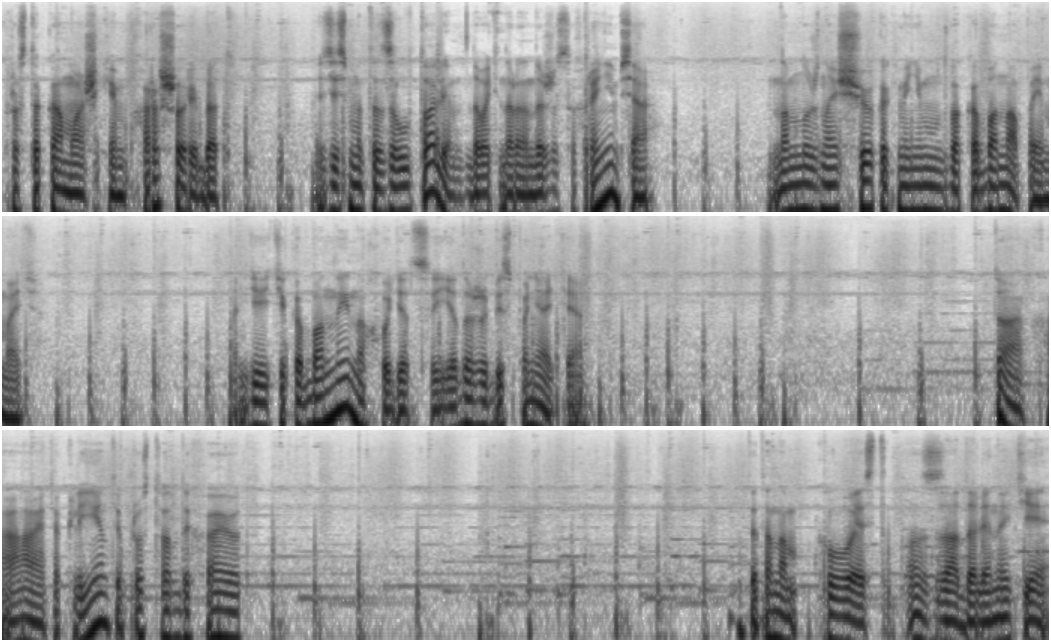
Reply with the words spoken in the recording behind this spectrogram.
Просто камушки. Хорошо, ребят. Здесь мы-то залутали. Давайте, наверное, даже сохранимся. Нам нужно еще как минимум два кабана поймать. Где эти кабаны находятся, я даже без понятия. Так, ага, это клиенты просто отдыхают. Вот это нам квест задали найти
